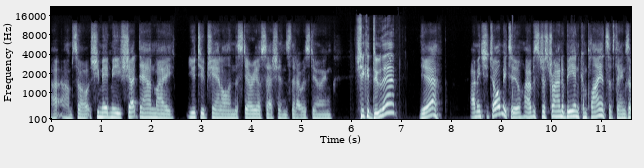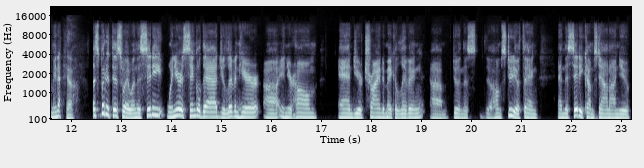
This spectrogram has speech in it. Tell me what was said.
uh, um, so she made me shut down my youtube channel and the stereo sessions that i was doing She could do that? yeah. I mean, she told me to. I was just trying to be in compliance of things. I mean, Yeah. let's put it this way when the city, when you're a single dad, you're living here uh, in your home and you're trying to make a living um, doing this, the home studio thing, and the city comes down on you,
